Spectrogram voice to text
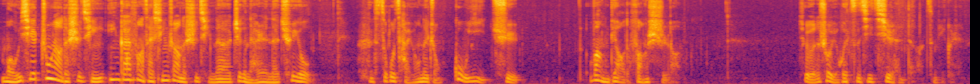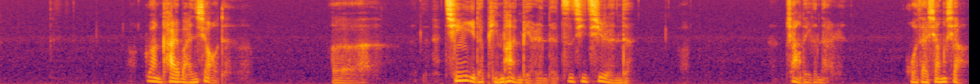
某一些重要的事情应该放在心上的事情呢，这个男人呢，却又似乎采用那种故意去忘掉的方式啊。就有的时候也会自欺欺人的这么一个人，乱开玩笑的，呃，轻易的评判别人的，自欺欺人的，这样的一个男人，活在乡下。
